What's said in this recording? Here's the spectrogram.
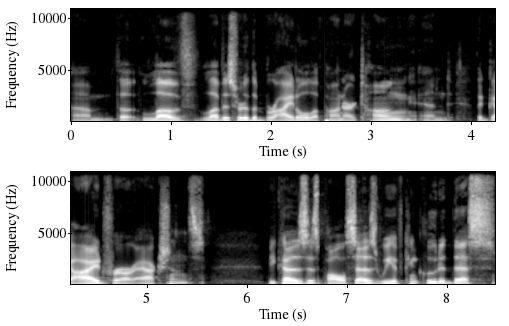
um, the love. Love is sort of the bridle upon our tongue and the guide for our actions. Because, as Paul says, we have concluded this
